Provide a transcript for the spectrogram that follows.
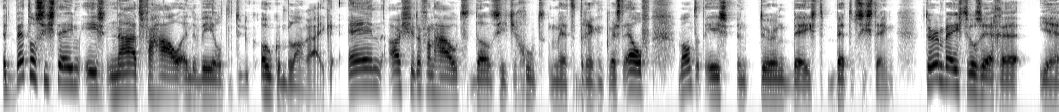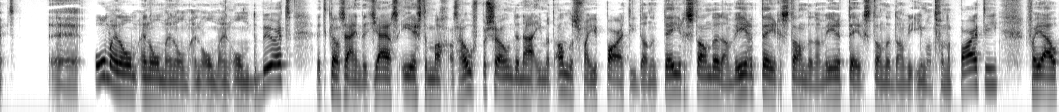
Het battlesysteem is na het verhaal en de wereld natuurlijk ook een belangrijke. En als je ervan houdt, dan zit je goed met Dragon Quest 11, want het is een turn-based battlesysteem. Turn-based wil zeggen, je hebt uh, om en om en om en om en om en om de beurt. Het kan zijn dat jij als eerste mag als hoofdpersoon, daarna iemand anders van je party, dan een tegenstander, dan weer een tegenstander, dan weer een tegenstander, dan weer iemand van een party van jou.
